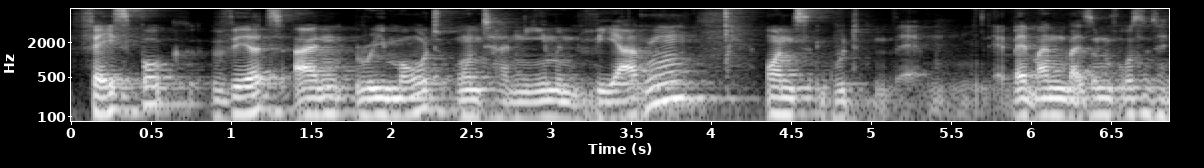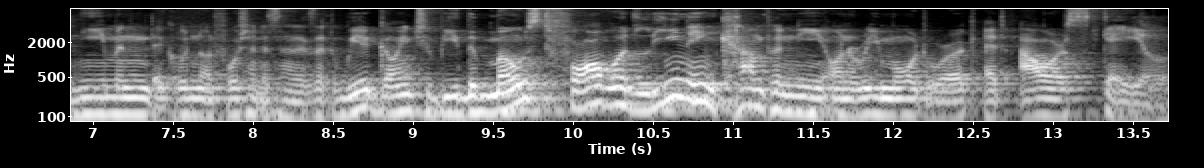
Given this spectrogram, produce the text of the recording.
Facebook wird ein Remote-Unternehmen werden. Und gut, wenn man bei so einem großen Unternehmen der Gründer und Vorstand ist, hat er gesagt, we're going to be the most forward-leaning company on remote work at our scale.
